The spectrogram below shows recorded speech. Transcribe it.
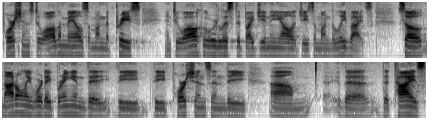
portions to all the males among the priests and to all who were listed by genealogies among the Levites. So not only were they bringing the, the, the portions and the, um, the, the tithes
